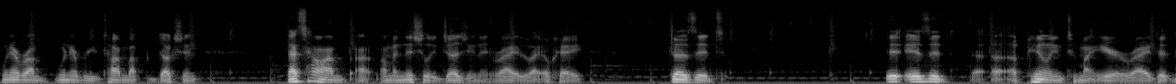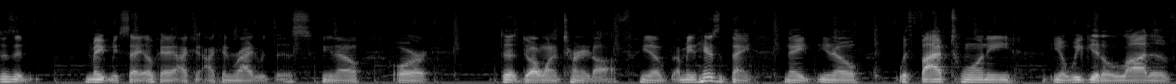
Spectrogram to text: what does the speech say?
whenever I'm whenever you're talking about production, that's how I'm I'm initially judging it. Right, like okay, does it is it uh, appealing to my ear? Right, does it make me say, okay, I can I can ride with this, you know, or do, do I want to turn it off? You know, I mean, here's the thing, Nate. You know, with 520, you know, we get a lot of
